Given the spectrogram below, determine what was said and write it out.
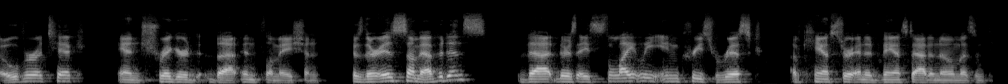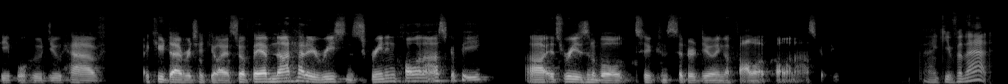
over a tick and triggered that inflammation. Because there is some evidence that there's a slightly increased risk of cancer and advanced adenomas in people who do have acute diverticulitis. So if they have not had a recent screening colonoscopy, uh, it's reasonable to consider doing a follow up colonoscopy. Thank you for that.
